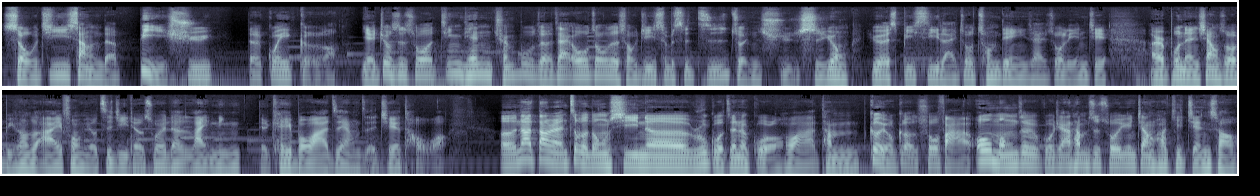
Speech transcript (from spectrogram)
手机上的必须的规格哦，也就是说，今天全部的在欧洲的手机是不是只准使使用 USB-C 来做充电以及来做连接，而不能像说，比方说 iPhone 有自己的所谓的 Lightning 的 cable 啊这样子的接头哦。呃，那当然这个东西呢，如果真的过的话，他们各有各的说法。欧盟这个国家他们是说，因为这样的话可以减少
